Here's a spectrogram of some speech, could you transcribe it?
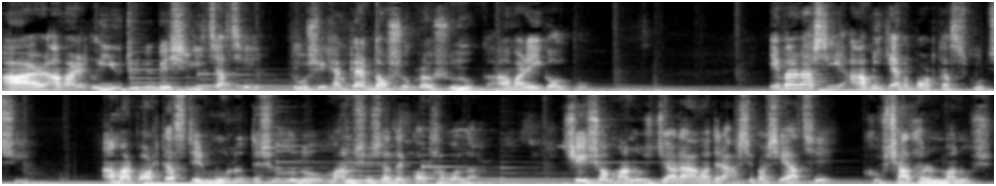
আর আমার ইউটিউবে বেশ রিচ আছে, তো সেখানকার দর্শকরাও শুনুক আমার এই গল্প। এবার আসি আমি কেন পডকাস্ট করছি। আমার পডকাস্টের মূল উদ্দেশ্য হলো মানুষের সাথে কথা বলা। সেই সব মানুষ যারা আমাদের আশেপাশে আছে, খুব সাধারণ মানুষ,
